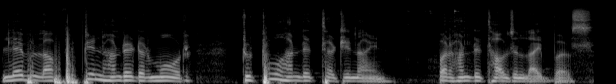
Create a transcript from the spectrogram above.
level of 1500 or more to 239 per 100,000 live births.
